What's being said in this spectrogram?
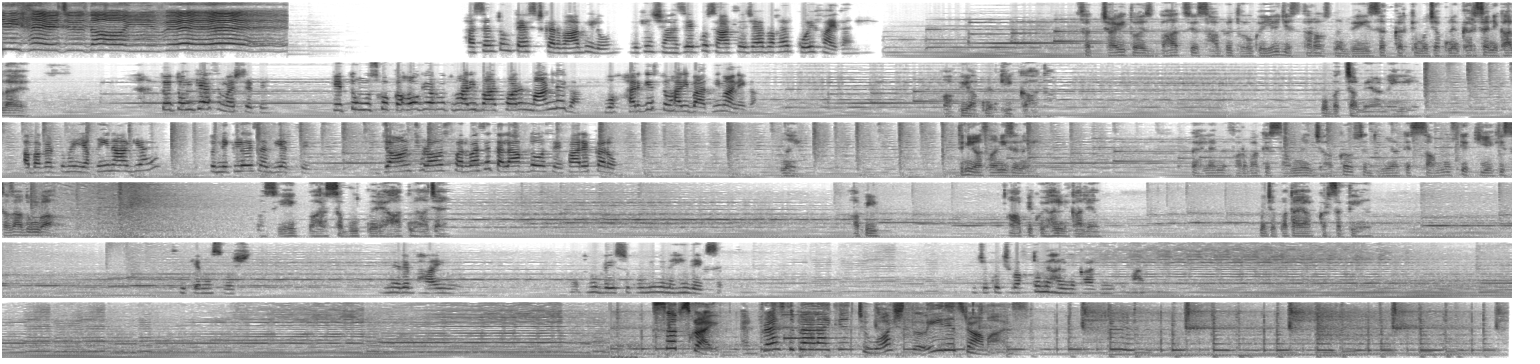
कैसी है जुदाई वे। हसन तुम टेस्ट करवा भी लो लेकिन शाहजेब को साथ ले जाए बगैर कोई फ़ायदा नहीं। सच्चाई तो इस बात से साबित हो गई है जिस तरह उसने बेइज्जत करके मुझे अपने घर से निकाला है। तो तुम क्या समझते थे? कि तुम उसको कहोगे और वो तुम्हारी बात फ़ौरन मान लेगा? वो हरगिज तुम्हारी बात नहीं मानेगा। अभी आपने ठीक कहा था। वो बच्चा मेरा नहीं है। अब अगर तुम्हें यकीन आ गया है तो निकलो इस अजियत से। जान छुड़ाओ उस फरवा से, तलाक दो उसे, फारिग करो। नहीं। इतनी आसानी से नहीं। पहले मैं फरवा के सामने जाकर उसे दुनिया के सामने उसके किए की सजा दूँगा। बस एक बार सबूत मेरे हाथ में आ जाए। अभी आप ही कोई हल निकाले। मुझे पता है आप कर सकती हैं। ठीक है मैं सोच मेरे भाई हो मैं तुम्हें बेसुकूनी में नहीं देख सकती मुझे कुछ वक्तों में हल निकालनी है तुम्हारी Subscribe and press the bell icon to watch the latest dramas.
